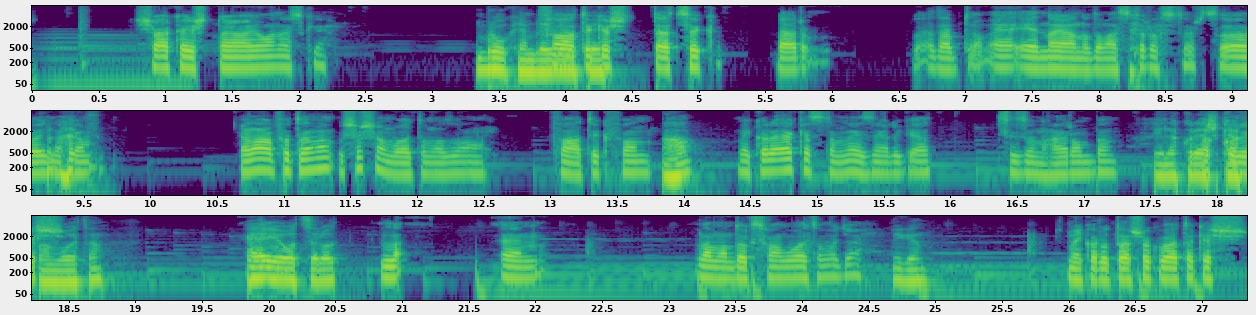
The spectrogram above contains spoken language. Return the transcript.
Sáka is nagyon jól néz ki. Broken Blade. Fanatikes tetszik, bár nem tudom, én nagyon adom ezt a rostert, szóval hogy nekem én alapvetően nem, sosem voltam az a Fanatic fan. Aha. Mikor elkezdtem nézni a ligát Season 3-ban. Én akkor SK fan is voltam. Hey, Ocelot. Le, én Lemondox fan voltam, ugye? Igen. Mikor utasok voltak, és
